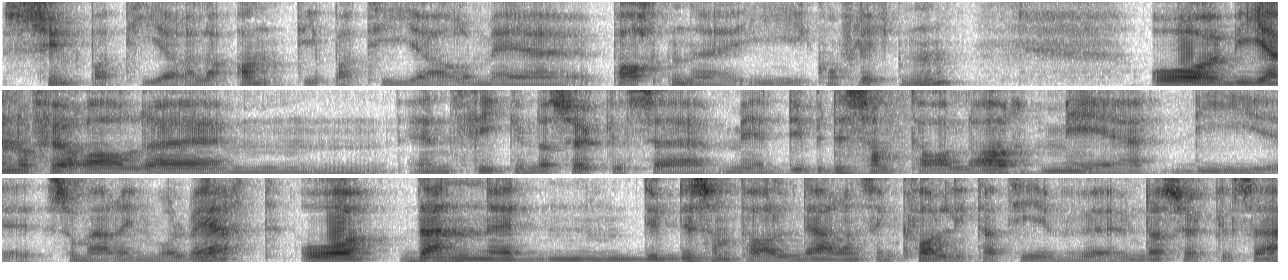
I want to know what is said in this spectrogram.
sympatier eller antipatier med partene i konflikten. Og vi gjennomfører en slik undersøkelse med dybdesamtaler med de som er involvert. Og den dybdesamtalen, det er altså en kvalitativ undersøkelse,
